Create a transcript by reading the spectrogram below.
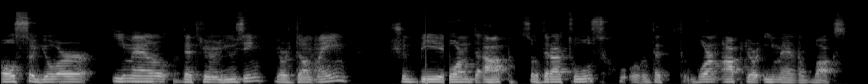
Also, your email that you're using, your domain, should be warmed up. So there are tools that warm up your email box,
